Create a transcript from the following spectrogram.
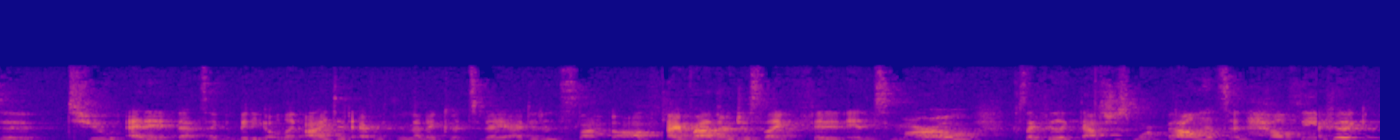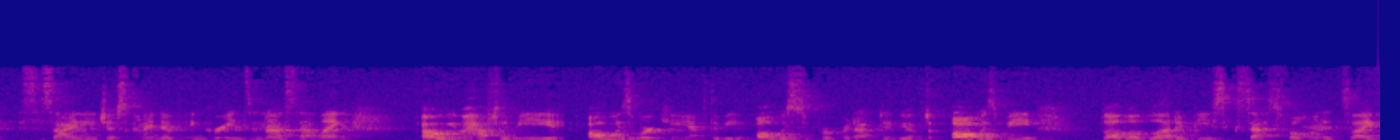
to to edit that second video. Like I did everything that I could today. I didn't slack off. I'd rather just like fit it in tomorrow because I feel like that's just more balanced and healthy. I feel like society just kind of ingrains in us that like oh you have to be always working you have to be always super productive you have to always be blah blah blah to be successful and it's like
